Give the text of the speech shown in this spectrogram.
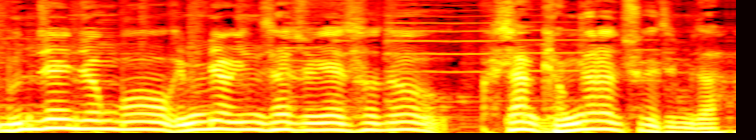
문재인 정부 임명 인사 중에서도 가장 격렬한 축이 됩니다.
